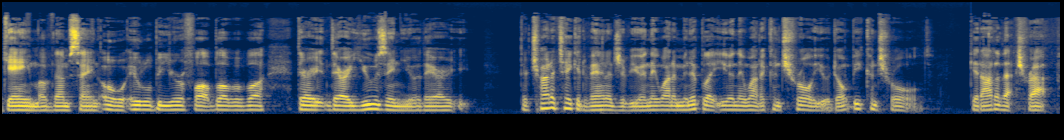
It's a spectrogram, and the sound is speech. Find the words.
game of them saying, "Oh, it will be your fault," blah blah blah. They're they're using you. They are they're trying to take advantage of you, and they want to manipulate you, and they want to control you. Don't be controlled. Get out of that trap.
